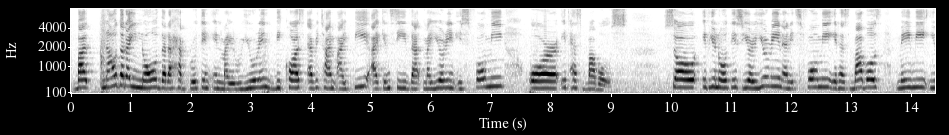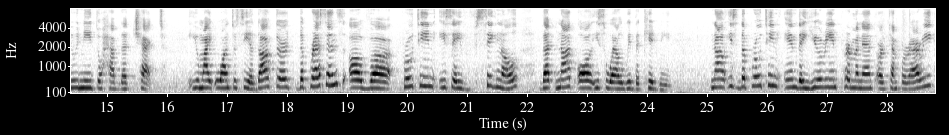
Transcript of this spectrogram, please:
But now that I know that I have protein in my urine because every time I pee, I can see that my urine is foamy or it has bubbles. So if you notice your urine and it's foamy, it has bubbles, maybe you need to have that checked. You might want to see a doctor. The presence of uh, protein is a signal that not all is well with the kidney. Now, is the protein in the urine permanent or temporary?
